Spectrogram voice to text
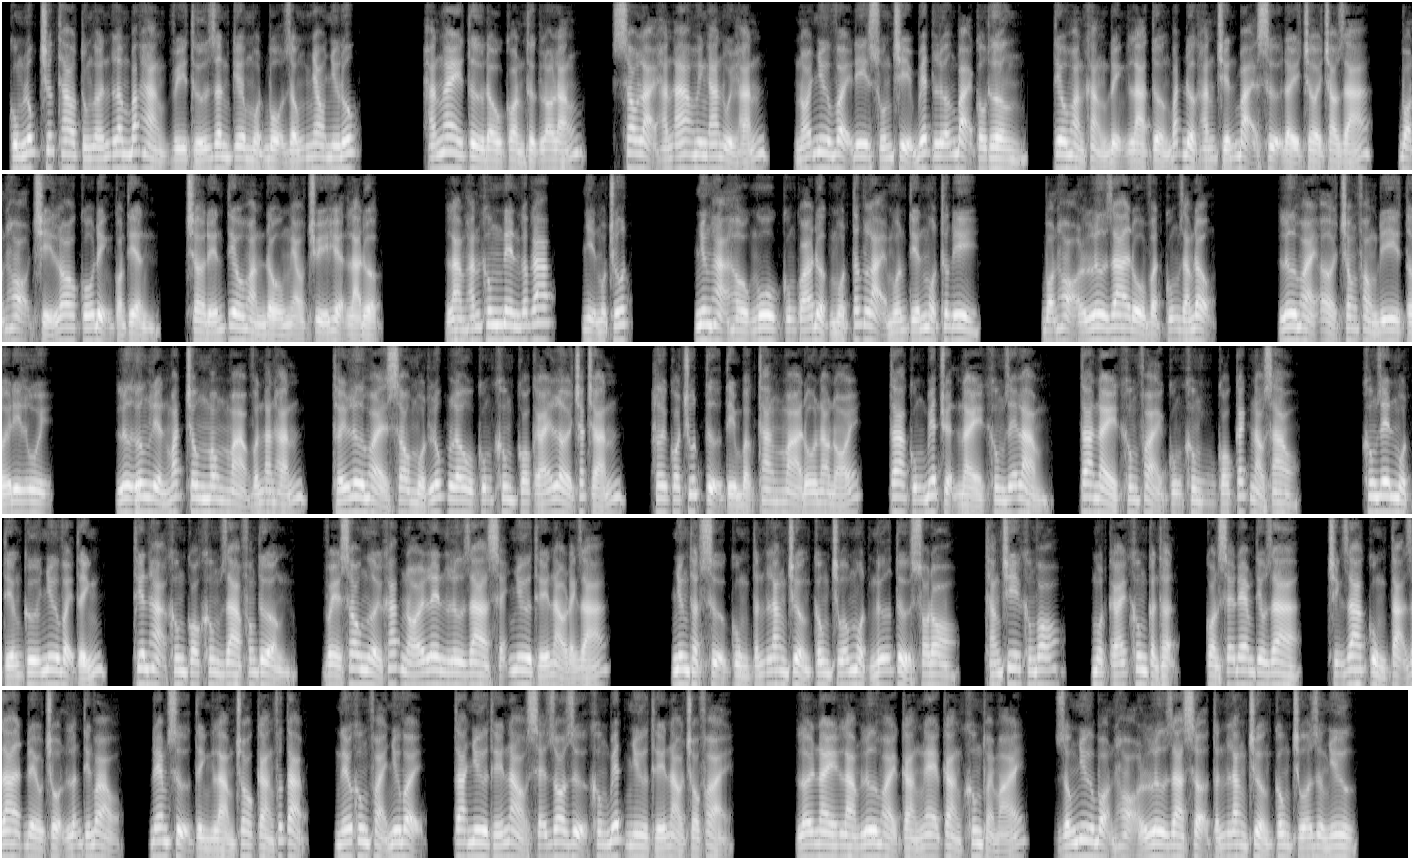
Cùng lúc trước thao túng ấn Lâm Bắc Hàng vì thứ dân kia một bộ giống nhau như lúc. Hắn ngay từ đầu còn thực lo lắng, sau lại hắn A huynh an ủi hắn, nói như vậy đi xuống chỉ biết lưỡng bại câu thương, tiêu hoàn khẳng định là tưởng bắt được hắn chiến bại sự đầy trời trao giá, bọn họ chỉ lo cố định còn tiền, chờ đến tiêu hoàn đầu nghèo truy hiện là được. Làm hắn không nên gấp gáp, nhịn một chút. Nhưng hạ hầu ngu cũng quá được một tức lại muốn tiến một thước đi. Bọn họ lư ra đồ vật cũng dám động. Lư hoài ở trong phòng đi tới đi lui. Lư ương liền mắt trông mong mà vẫn ăn hắn, thấy lư hoài sau một lúc lâu cũng không có cái lời chắc chắn, hơi có chút tự tìm bậc thang mà đô nao nói, ta cũng biết chuyện này không dễ làm, ta này không phải cũng không có cách nào sao. Không rên một tiếng cứ như vậy tính, thiên hạ không có không ra phong tưởng, về sau người khác nói lên lư ra sẽ như thế nào đánh giá. Nhưng thật sự cùng tấn lăng trưởng công chúa một nữ tử so đo, thắng chi không võ, một cái không cẩn thận, còn sẽ đem tiêu ra, chính gia cùng tạ gia đều trộn lẫn tiến vào, đem sự tình làm cho càng phức tạp, nếu không phải như vậy, ta như thế nào sẽ do dự không biết như thế nào cho phải. Lời này làm Lư Hoài càng nghe càng không thoải mái, giống như bọn họ Lư ra sợ tấn lăng trưởng công chúa dường như.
